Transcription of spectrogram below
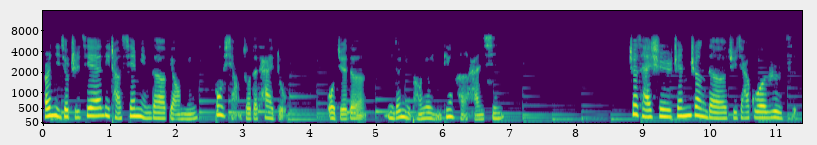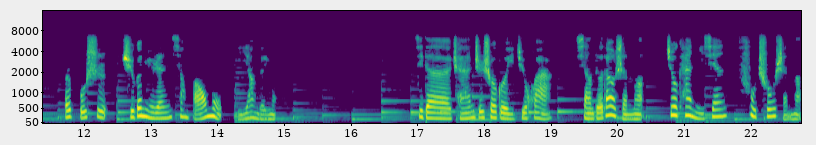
而你就直接立场鲜明的表明不想做的态度。我觉得你的女朋友一定很寒心。这才是真正的居家过日子，而不是娶个女人像保姆一样的用。记得陈安之说过一句话：“想得到什么，就看你先付出什么。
